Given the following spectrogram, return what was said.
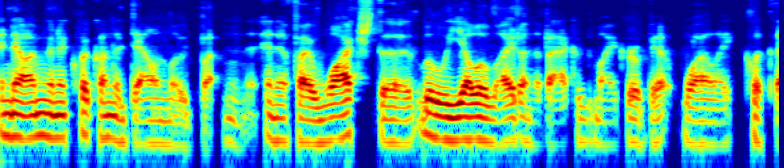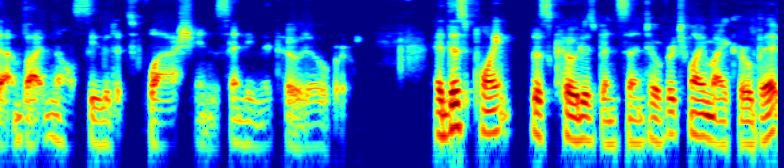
And now I'm going to click on the download button. And if I watch the little yellow light on the back of the microbit while I click that button, I'll see that it's flashing, sending the code over. At this point, this code has been sent over to my microbit.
